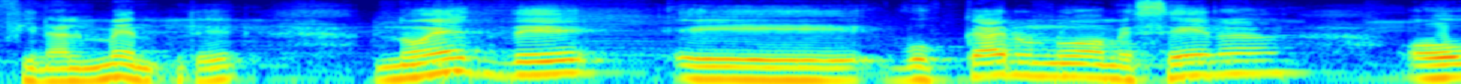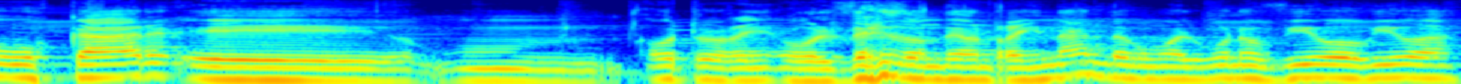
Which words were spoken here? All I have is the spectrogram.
finalmente, no es de eh, buscar un nuevo mecena o buscar eh, otro o volver donde don Reinaldo, como algunos vivos vivas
